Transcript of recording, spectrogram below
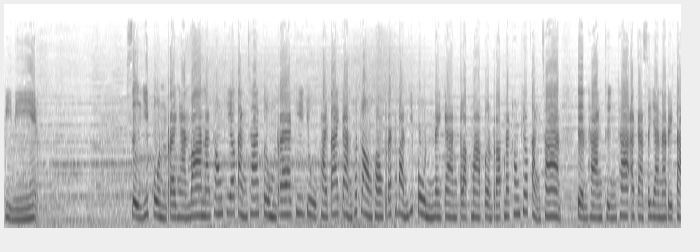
ปีนี้สื่อญี่ปุ่นรายงานว่านักท่องเที่ยวต่างชาติกลุ่มแรกที่อยู่ภายใต้การทดลองของรัฐบาลญี่ปุ่น ในการกลับมาเปิดรับนักท่องเที่ยวต่างชาติ เดินทางถึงท่าอากาศยานนาริตะ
